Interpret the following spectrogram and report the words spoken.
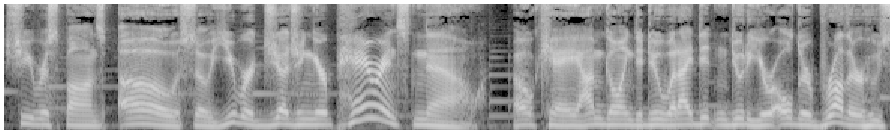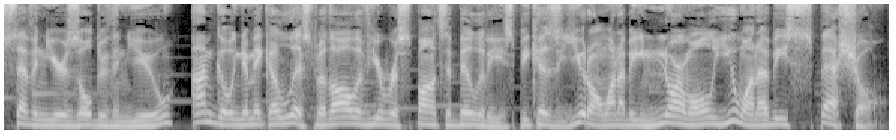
She responds, Oh, so you were judging your parents now. Okay, I'm going to do what I didn't do to your older brother who's seven years older than you. I'm going to make a list with all of your responsibilities because you don't want to be normal, you want to be special.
